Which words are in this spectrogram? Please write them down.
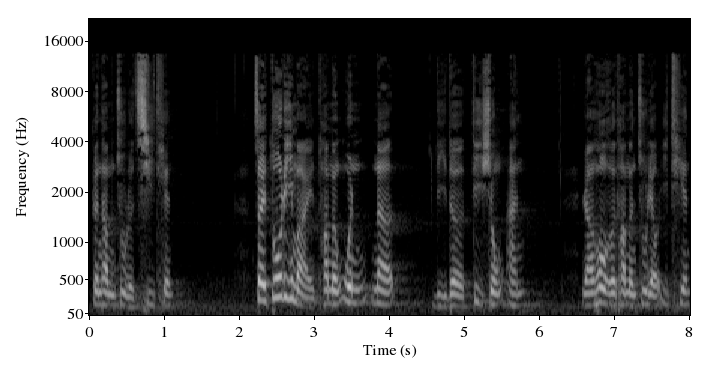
跟他们住了七天。在多利买，他们问那里的弟兄安，然后和他们住了一天。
